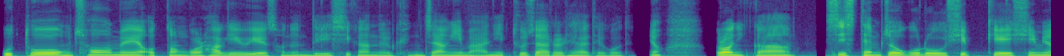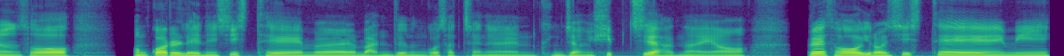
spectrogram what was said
보통 처음에 어떤 걸 하기 위해서는 내 시간을 굉장히 많이 투자를 해야 되거든요. 그러니까 시스템적으로 쉽게 쉬면서 성과를 내는 시스템을 만드는 것 자체는 굉장히 쉽지 않아요. 그래서 이런 시스템이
